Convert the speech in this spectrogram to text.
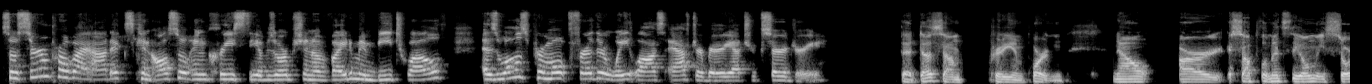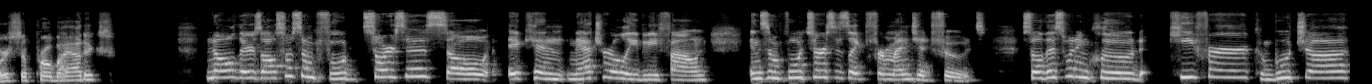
So, certain probiotics can also increase the absorption of vitamin B12 as well as promote further weight loss after bariatric surgery. That does sound pretty important. Now, are supplements the only source of probiotics? No, there's also some food sources. So it can naturally be found in some food sources like fermented foods. So this would include kefir, kombucha,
